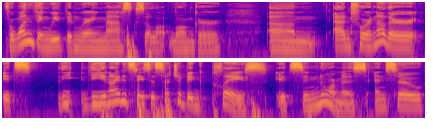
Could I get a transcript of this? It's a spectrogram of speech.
For one thing, we've been wearing masks a lot longer. Um, and for another, it's the, the United States is such a big place, it's enormous. And so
